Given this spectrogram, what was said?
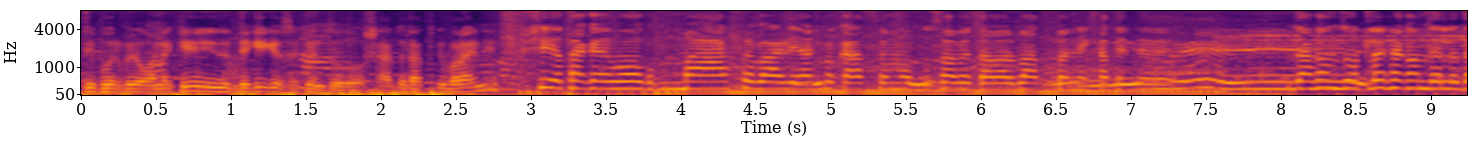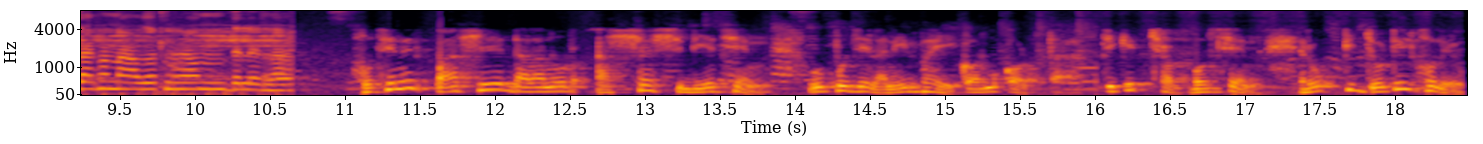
ইতিপূর্বে অনেকেই দেখে গেছে কিন্তু সাহায্য রাতকে বাড়ায়নি। শুয়ে থাকে মা আসবে বাড়ি আসবে কাজ কাম গুছাবে তারপর ভাত পানি খাতে দেবে। যখন জটলে সেখন দিলে যখন না জটলে তখন দিলে না। হোসেনের পাশে দাঁড়ানোর আশ্বাস দিয়েছেন উপজেলা নির্বাহী কর্মকর্তা। চিকিৎসক বলছেন রোগটি জটিল হলেও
